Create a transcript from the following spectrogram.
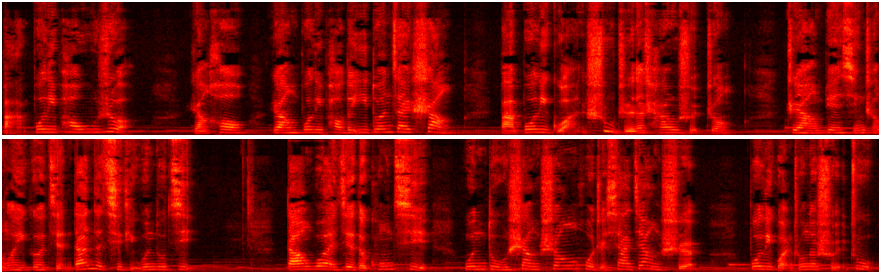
把玻璃泡捂热，然后让玻璃泡的一端在上，把玻璃管竖直的插入水中，这样便形成了一个简单的气体温度计。当外界的空气温度上升或者下降时，玻璃管中的水柱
